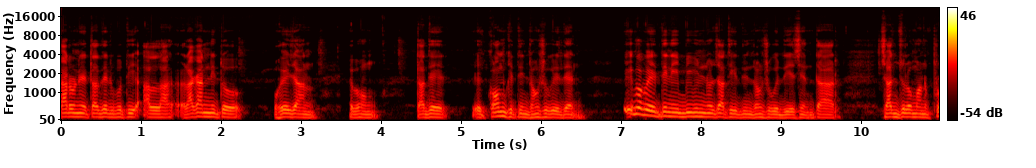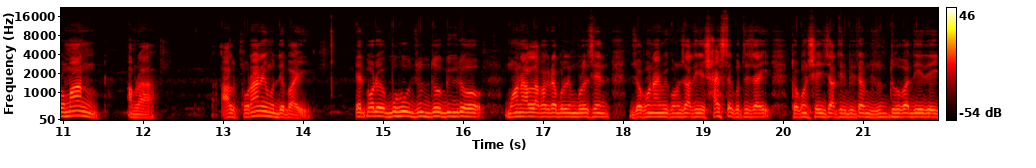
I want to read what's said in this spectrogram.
কারণে তাদের প্রতি আল্লাহ রাগান্বিত হয়ে যান এবং তাদের কমকে তিনি ধ্বংস করে দেন। এইভাবে তিনি বিভিন্ন জাতিকে তিনি ধ্বংস করে দিয়েছেন। তার জাজ্জলমান প্রমাণ আমরা আল কোরআনের মধ্যে পাই। এরপরেও বহু যুদ্ধ, বিগ্রহ মহান আল্লাহ পাকরা বলেন বলেছেন, যখন আমি কোনো জাতিকে সাহায্য করতে চাই, তখন সেই জাতির বিরুদ্ধে আমি যুদ্ধ বাদিয়ে দিই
